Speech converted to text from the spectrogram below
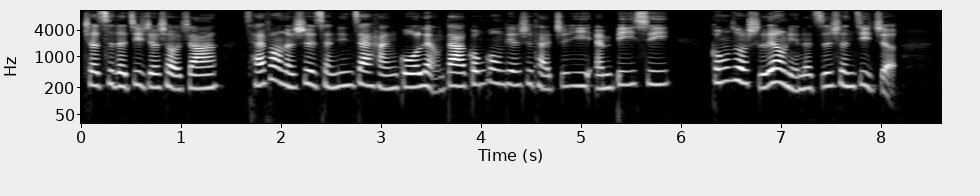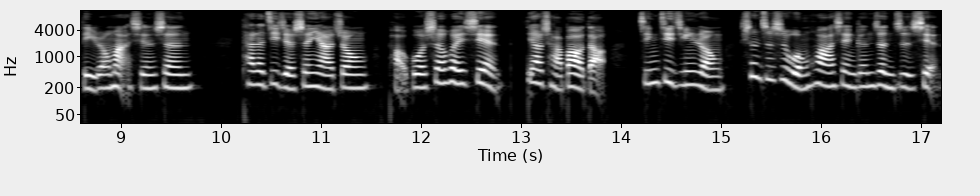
这次的《记者手札》。采访的是曾经在韩国两大公共电视台之一 MBC 工作十六年的资深记者李荣马先生。他的记者生涯中，跑过社会线、调查报道、经济金融，甚至是文化线跟政治线。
